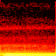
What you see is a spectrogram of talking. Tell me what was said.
Stars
